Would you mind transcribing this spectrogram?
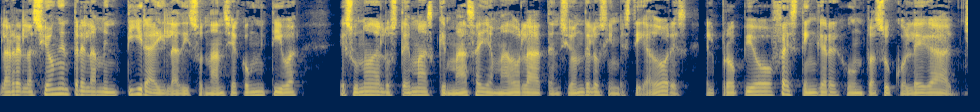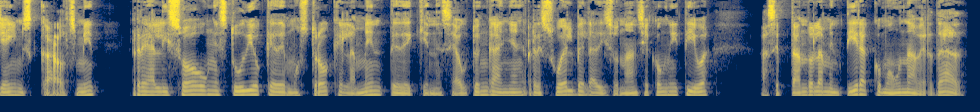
La relación entre la mentira y la disonancia cognitiva es uno de los temas que más ha llamado la atención de los investigadores. El propio Festinger, junto a su colega James Carl Smith, realizó un estudio que demostró que la mente de quienes se autoengañan resuelve la disonancia cognitiva aceptando la mentira como una verdad.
